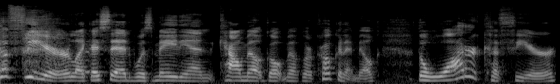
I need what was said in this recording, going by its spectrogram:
kefir, like I said, was made in cow milk, goat milk, or coconut milk. The water kefir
